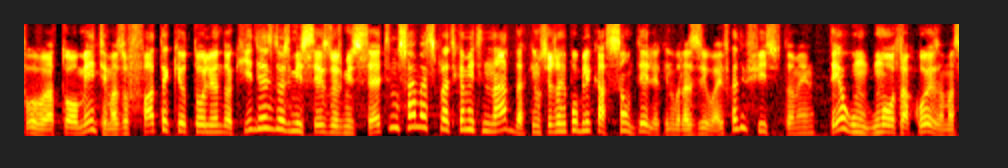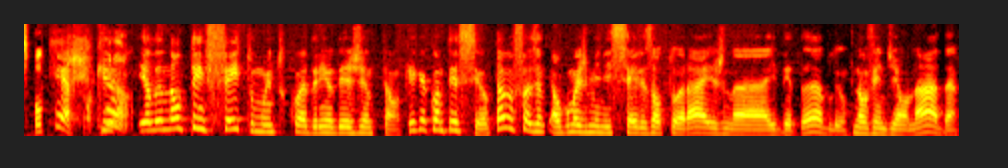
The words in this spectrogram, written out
o- atualmente, mas o fato é que eu tô olhando aqui desde 2006, 2007, não sai mais praticamente nada que não seja a republicação dele aqui no Brasil. Aí fica difícil também, né? Tem algum- alguma outra coisa, mas pouco. É, porque Não. ele não tem feito muito quadrinho desde então. O que que aconteceu? Eu tava fazendo algumas minisséries autorais na IDW, que não vendiam nada.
